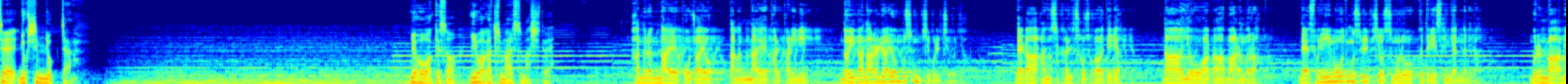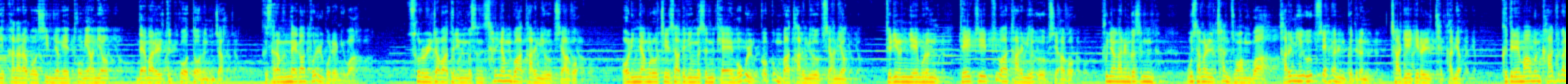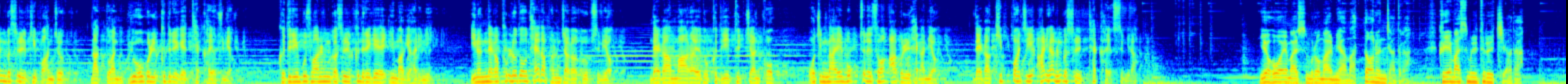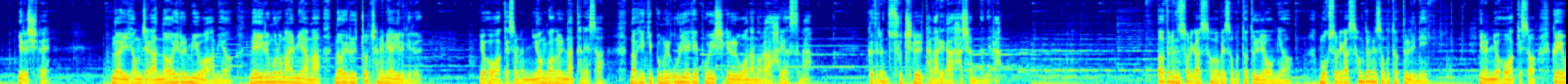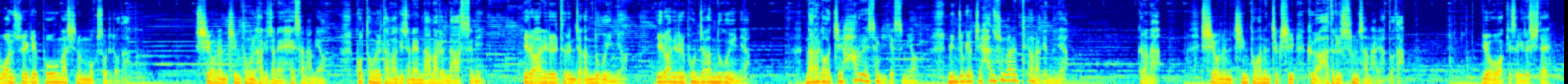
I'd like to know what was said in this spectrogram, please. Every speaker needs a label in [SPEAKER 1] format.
[SPEAKER 1] 제 66장.
[SPEAKER 2] 여호와께서 이와 같이 말씀하시되
[SPEAKER 3] 하늘은 나의 보좌요 땅은 나의 발판이니 너희가 나를 위하여 무슨 집을 지으랴? 내가 안식할 초소가 어디랴? 나 여호와가 말하노라. 내 손이 이 모든 것을 지었으므로 그들이 생겼느니라. 물은 마음이 가난하고 심령에 통해하며 내 말을 듣고 떠는 자 그 사람은 내가 돌보려니와 소를 잡아 드리는 것은 살인함과 다름이 없이 하고 어린 양으로 제사 드리는 것은 개 목을 꺾음과 다름이 없이 하며 드리는 예물은 돼지의 피와 다름이 없이 하고 분양하는 것은 우상을 찬송함과 다름이 없이 행하는 그들은 자기의 길을 택하며 그들의 마음은 가져간 것을 기뻐한즉 나 또한 유혹을 그들에게 택하여 주며 그들이 무소하는 것을 그들에게 임하게 하리니 이는 내가 불러도 대답하는 자가 없으며 내가 말하여도 그들이 듣지 않고 오직 나의 목전에서 악을 행하며 내가 기뻐하지 아니하는 것을 택하였습니다.
[SPEAKER 2] 여호와의 말씀으로 말미암아 떠는 자들아 그의 말씀을 들을지어다 이르시되 너희 형제가 너희를 미워하며 내 이름으로 말미암아 너희를 쫓아내며 이르기를 여호와께서는 영광을 나타내사 너희 기쁨을 우리에게 보이시기를 원하노라 하였으나 그들은 수치를 당하리라 하셨느니라 떠드는 소리가 성읍에서부터 들려오며 목소리가 성전에서부터 들리니 이는 여호와께서 그의 원수에게 보응하시는 목소리로다. 시온은 진통을 하기 전에 해산하며 고통을 당하기 전에 나마를 낳았으니 이러한 일을 들은 자가 누구이며 이러한 일을 본 자가 누구이냐? 나라가 어찌 하루에 생기겠으며 민족이 어찌 한순간에 태어나겠느냐? 그러나 시온은 진통하는 즉시 그 아들을 순산하였도다. 여호와께서 이르시되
